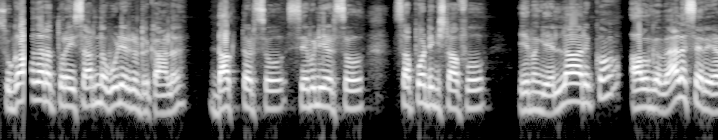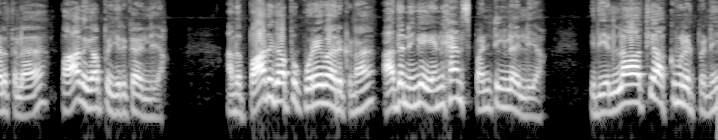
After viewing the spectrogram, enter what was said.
சுகாதாரத்துறை சார்ந்த ஊழியர்கள் இருக்காங்களே டாக்டர்ஸோ செவிலியர்ஸோ சப்போர்ட்டிங் ஸ்டாஃபோ இவங்க எல்லாருக்கும் அவங்க வேலை செய்கிற இடத்துல பாதுகாப்பு இருக்கா இல்லையா? அந்த பாதுகாப்பு குறைவாக இருக்குன்னா அதை நீங்கள் என்ஹான்ஸ் பண்ணிட்டீங்களா இல்லையா? இது எல்லாத்தையும் அக்குமுலேட் பண்ணி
